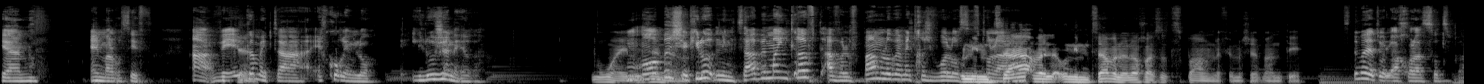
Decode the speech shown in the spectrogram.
כן, אין מה להוסיף. אה, ויש כן. גם את ה... איך קוראים לו? Illusioner. וואי, mob לא שכאילו נמצא ב Minecraft, אבל אף פעם לא באמת חשבו על להוסיף אותו נמצא, ל... אבל הוא נמצא, אבל הוא לא יכול לעשות ספאם, לפי מה שהבנתי. זאת אומרת, הוא לא יכול לעשות ספאם.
